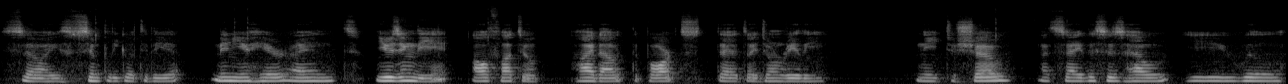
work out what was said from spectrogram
So I simply go to the menu here and using the alpha to hide out the parts that I don't really need to show. Let's say this is how you will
